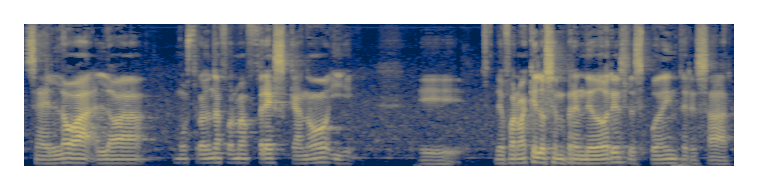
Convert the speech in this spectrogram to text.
sea, él lo ha, mostrado de una forma fresca, ¿no? Y eh, de forma que los emprendedores les pueda interesar.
